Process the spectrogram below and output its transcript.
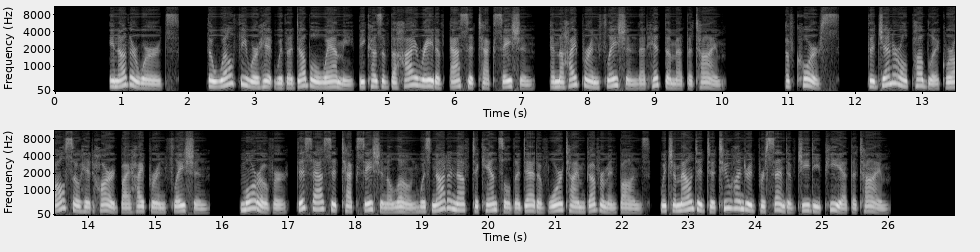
In other words, the wealthy were hit with a double whammy because of the high rate of asset taxation and the hyperinflation that hit them at the time. Of course, the general public were also hit hard by hyperinflation. Moreover, this asset taxation alone was not enough to cancel the debt of wartime government bonds, which amounted to 200% of GDP at the time.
